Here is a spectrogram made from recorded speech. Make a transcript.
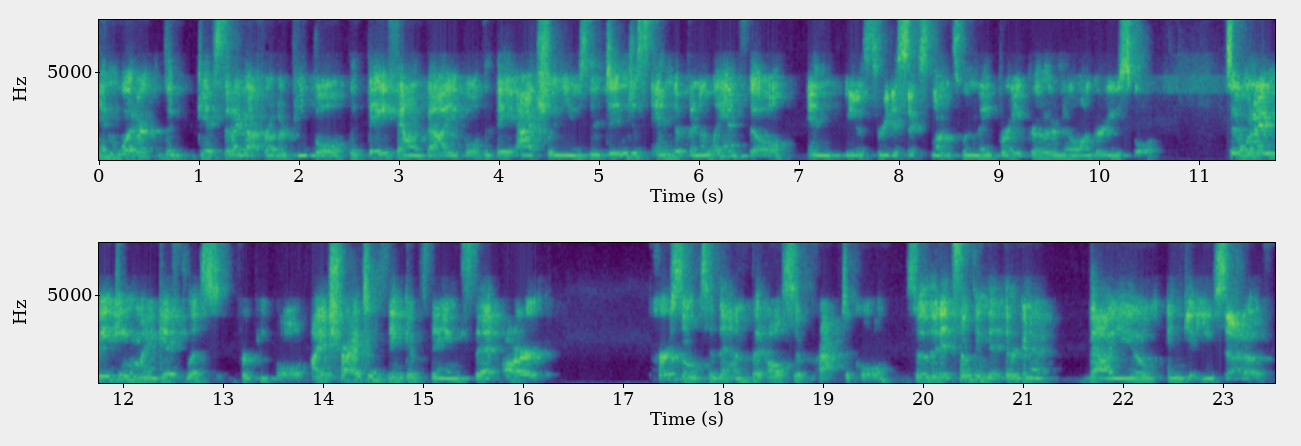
And what are the gifts that I got for other people that they found valuable, that they actually used, that didn't just end up in a landfill in you know three to six months when they break or they're no longer useful. So when I'm making my gift list for people, I try to think of things that are personal to them, but also practical, so that it's something that they're going to value and get use out of.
